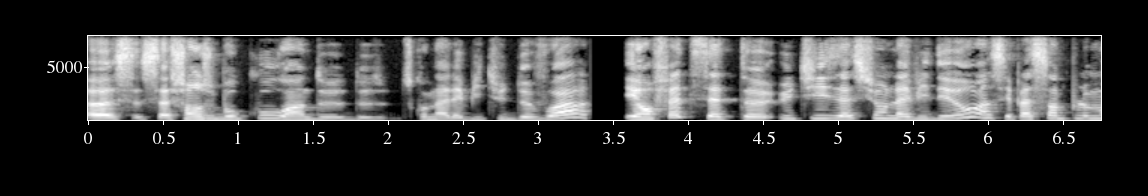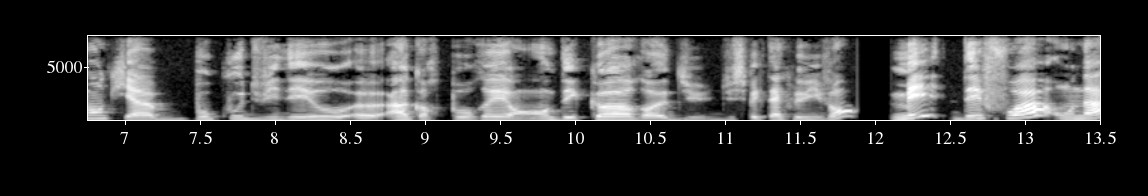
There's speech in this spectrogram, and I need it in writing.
Euh, ça, change beaucoup hein, de, de, ce qu'on a l'habitude de voir. Et en fait, cette utilisation de la vidéo, hein, c'est pas simplement qu'il y a beaucoup de vidéos incorporées en, décor du, spectacle vivant, mais des fois, on a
